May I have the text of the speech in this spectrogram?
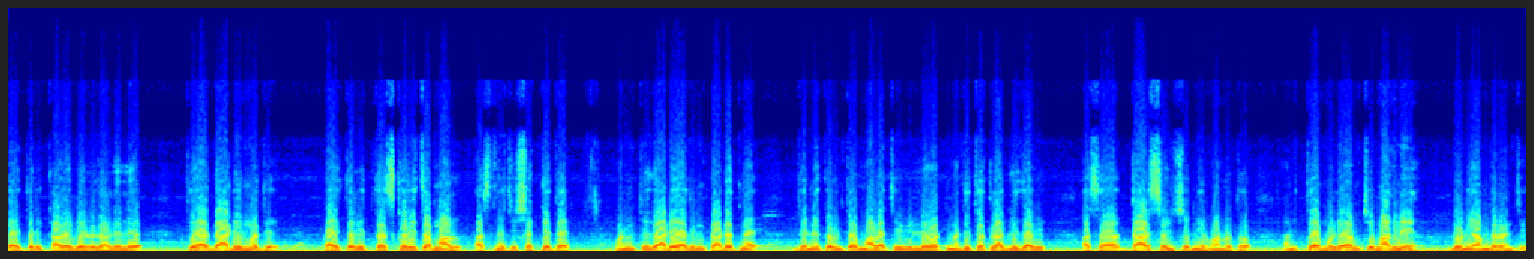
काहीतरी काळेबेर झालेलं आहे. त्या गाडीमध्ये काहीतरी तस्करीचा माल असण्याची शक्यता आहे. म्हणून ती गाडी अजून काढत नाही. जेणेकरून त्या मालाची विल्हेवाट नदीतच लागली जावी असा दाट संशय निर्माण होतो. आणि त्यामुळे आमची मागणी आहे दोन्ही आमदारांची.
